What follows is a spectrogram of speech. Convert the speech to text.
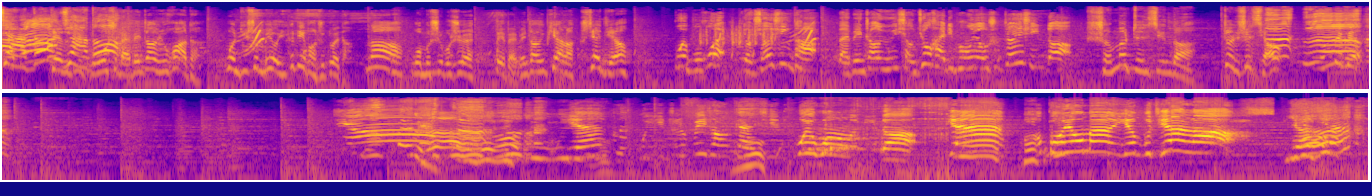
假的，这个地图是百变章鱼画的。问题是没有一个地方是对的。那我们是不是被百变章鱼骗了？是陷阱？会不会要相信他？百变章鱼想救海底朋友是真心的。什么真心的？这里是墙，那边。岩，我一直非常感激，不会忘了你的。岩，朋友们，岩不见了。岩，我我。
